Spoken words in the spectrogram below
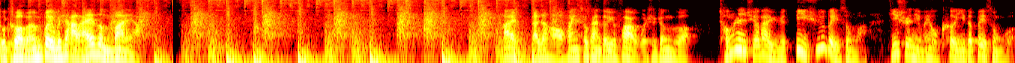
读课文背不下来怎么办呀？嗨，大家好，欢迎收看德语范儿，我是征哥。成人学外语必须背诵啊，即使你没有刻意的背诵过，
